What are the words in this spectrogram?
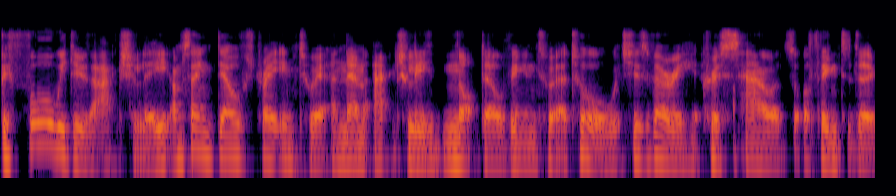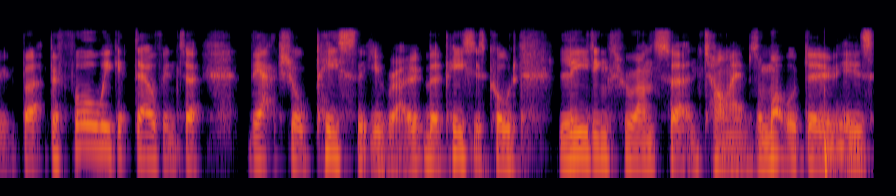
before we do that, actually, I'm saying delve straight into it, and then actually not delving into it at all, which is very Chris Howard sort of thing to do. But before we get delve into the actual piece that you wrote, the piece is called "Leading Through Uncertain Times," and what we'll do mm-hmm. is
